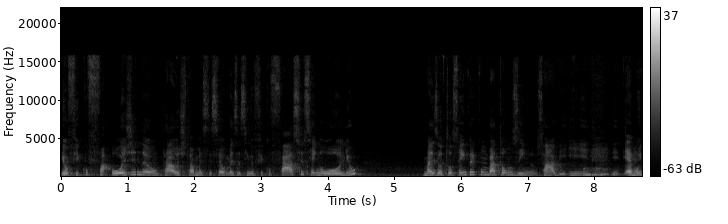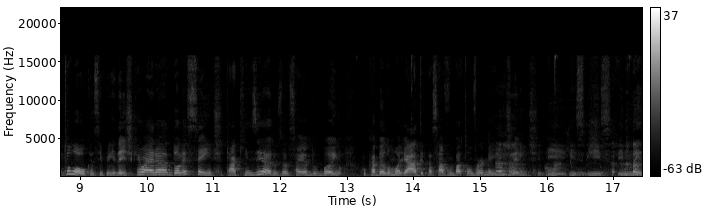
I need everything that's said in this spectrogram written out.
Eu fico. Hoje não, tá? Hoje tá uma exceção, mas assim, eu fico fácil sem o olho, mas eu tô sempre com um batonzinho, sabe? E, Uhum. e é muito louco, assim, porque desde que eu era adolescente, tá? 15 anos, eu saía do banho com o cabelo molhado e passava um batom vermelho, Aham. gente. Ah, e, e, e e nem,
